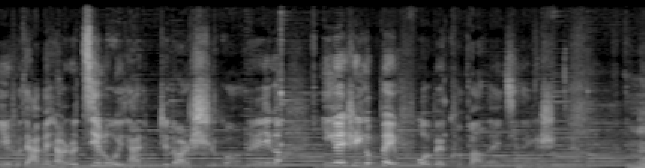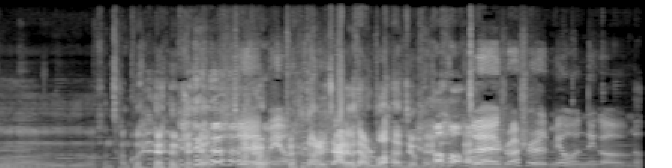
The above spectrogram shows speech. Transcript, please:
艺术家，没想着说记录一下你们这段时光，它是一个，因为是一个被迫被捆绑在一起的一个时间。嗯，很惭愧，对，没有，主要当时家里有点乱，就没有。对，主要是没有那个嗯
